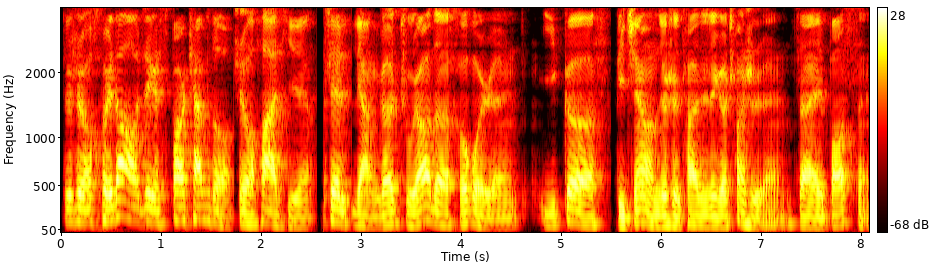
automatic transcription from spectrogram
就是回到这个 Spark Capital 这个话题，这两个主要的合伙人，一个 Bijan 就是他的这个创始人，在 Boston，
